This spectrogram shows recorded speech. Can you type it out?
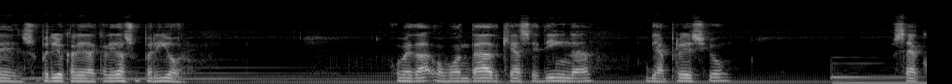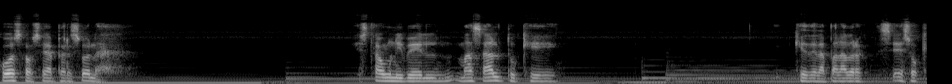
eh, superior calidad, calidad superior. O, o bondad que hace digna de aprecio, sea cosa o sea persona. Está a un nivel más alto que de la palabra es ok,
